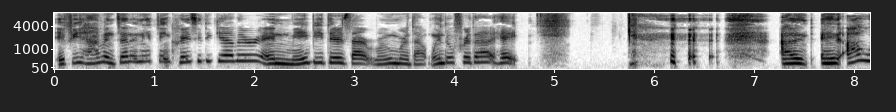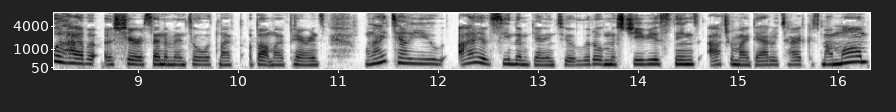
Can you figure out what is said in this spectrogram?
if you haven't done anything crazy together, and maybe there's that room or that window for that, hey. And I will have a, a share sentimental with my about my parents. When I tell you, I have seen them get into little mischievous things after my dad retired. Because my mom,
